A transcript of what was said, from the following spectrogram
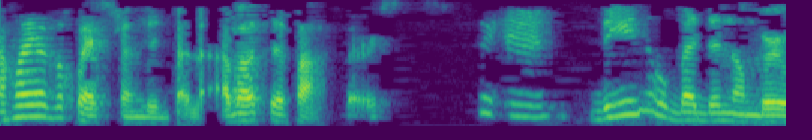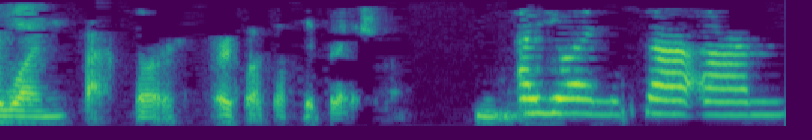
Ako I have a question din pala about the factors. Mm-mm. Do you know ba the number one factor or cause of depression? Hmm. Ayun, sa, um,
